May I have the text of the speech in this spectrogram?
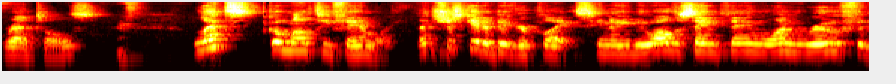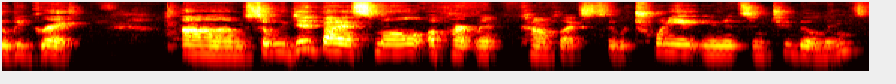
rentals. Let's go multifamily. Let's just get a bigger place. You know, you do all the same thing, one roof, it'll be great. Um, so we did buy a small apartment complex. There were 28 units in two buildings,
